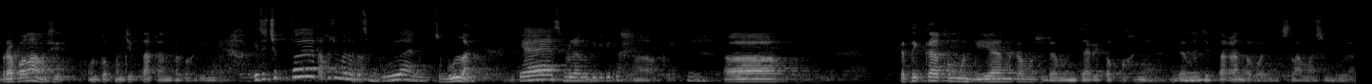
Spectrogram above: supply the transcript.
Berapa lama sih untuk menciptakan tokoh ini? Itu cepet, aku cuma dapat sebulan. Sebulan. Ya sebulan lebih dikit lah. Ah, Oke. Hmm. Eh, ketika kemudian kamu sudah mencari tokohnya dan Hmm. menciptakan tokohnya selama sebulan,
